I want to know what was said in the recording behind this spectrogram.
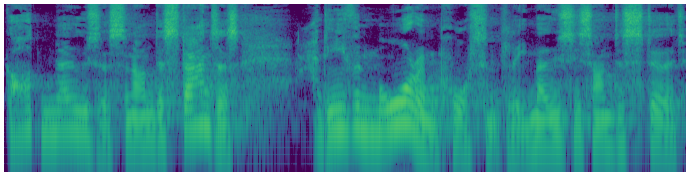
God knows us and understands us. And even more importantly, Moses understood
